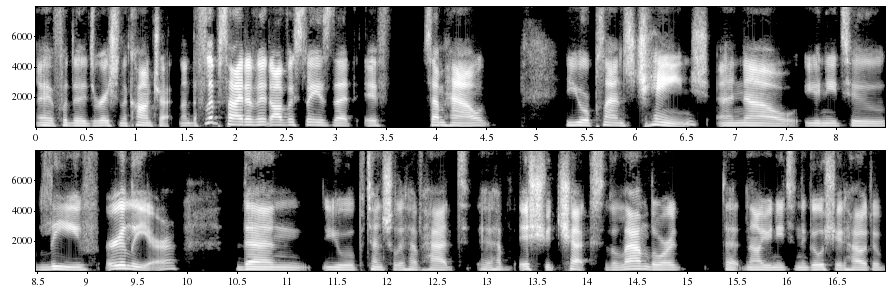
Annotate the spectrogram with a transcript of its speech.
uh, for the duration of the contract. Now, the flip side of it, obviously, is that if somehow your plans change and now you need to leave earlier, then you will potentially have had have issued checks to the landlord that now you need to negotiate how to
